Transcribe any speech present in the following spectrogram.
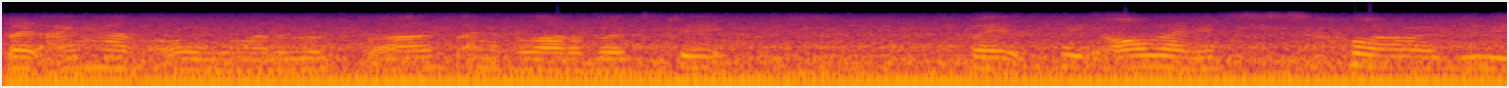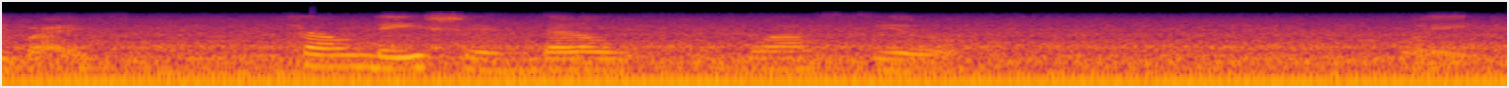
but I have a lot of lip gloss. I have a lot of lipstick, but like all that is so outrageously priced. Foundation that'll last you like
